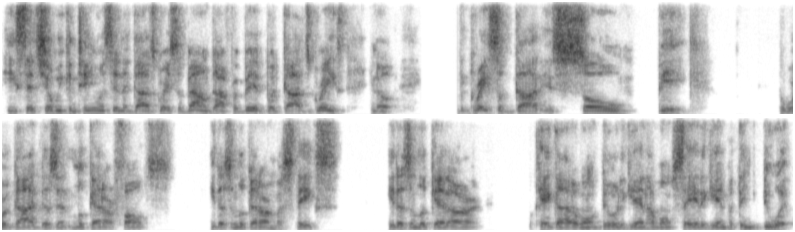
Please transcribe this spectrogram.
he said, Shall we continue in sin that God's grace abound? God forbid. But God's grace, you know, the grace of God is so big to where God doesn't look at our faults. He doesn't look at our mistakes. He doesn't look at our, okay, God, I won't do it again. I won't say it again. But then you do it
